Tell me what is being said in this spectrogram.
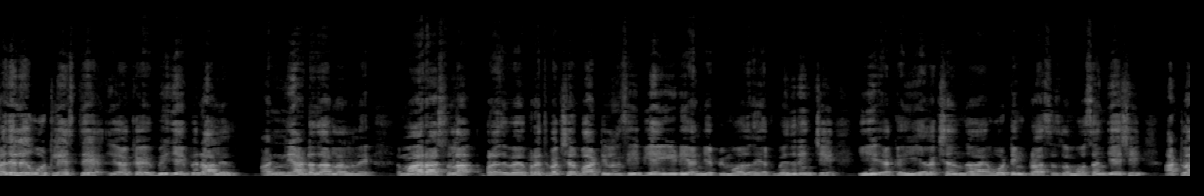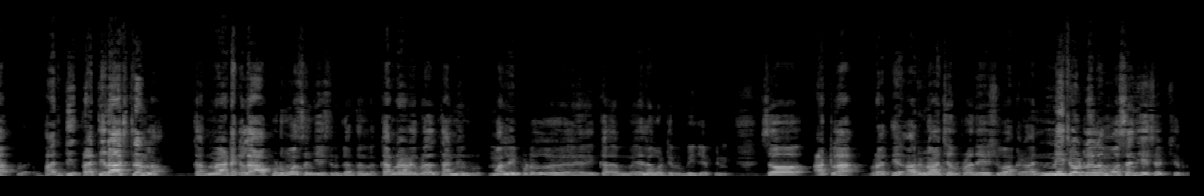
ప్రజలు ఓట్లేస్తే బీజేపీ రాలేదు. అన్ని అడ్డదారులనే. మహారాష్ట్రలో ప్రతిపక్ష పార్టీలను సిబిఐ ఈడీ అని చెప్పి మో- బెదిరించి ఈ యొక్క ఈ ఎలక్షన్ ఓటింగ్ ప్రాసెస్లో మోసం చేసి అట్లా ప్రతి ప్రతి రాష్ట్రంలో కర్ణాటకలో అప్పుడు మోసం చేసారు గతంలో. కర్ణాటక ప్రజలు తన్నిండ్రు. మళ్ళీ ఇప్పుడు ఎలగొట్టిరు బీజేపీని. సో అట్లా ప్రతి అరుణాచల్ ప్రదేశ్ అక్కడ అన్ని చోట్లలో మోసం చేసి వచ్చారు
